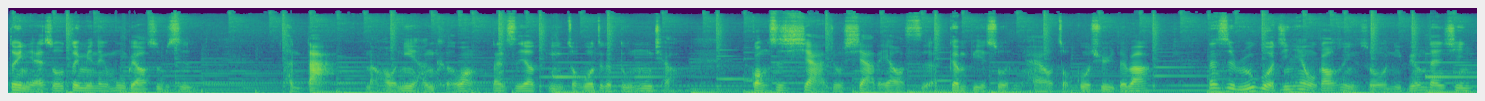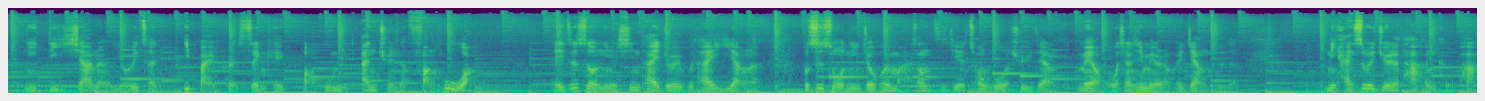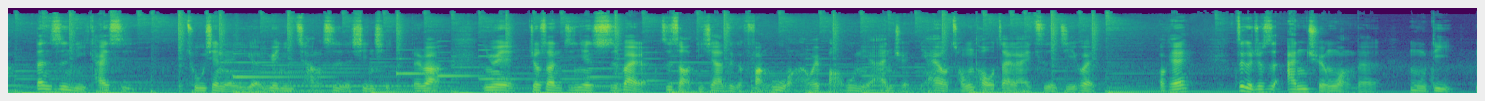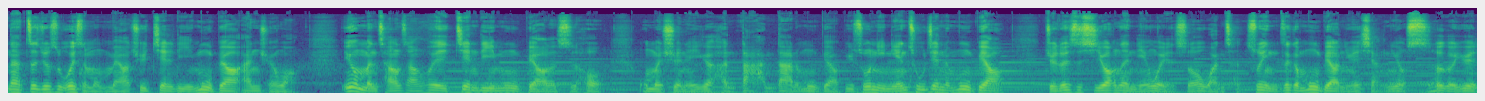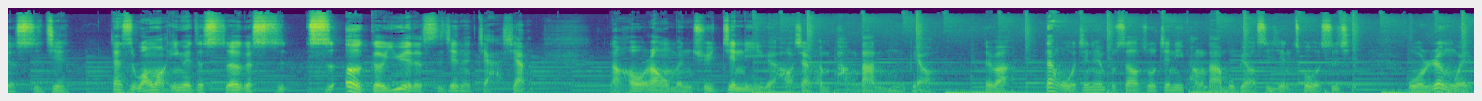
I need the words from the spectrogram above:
对你来说，对面那个目标是不是很大？然后你也很渴望，但是要你走过这个独木桥，光是下就吓得要死了，更别说你还要走过去，对吧？但是如果今天我告诉你说，你不用担心，你底下呢有一层一百 percent 可以保护你安全的防护网，诶，这时候你的心态就会不太一样了。不是说你就会马上直接冲过去这样子，没有，我相信没有人会这样子的。你还是会觉得它很可怕，但是你开始出现了一个愿意尝试的心情，对吧？因为就算今天失败了，至少底下这个防护网还会保护你的安全，你还有从头再来一次的机会。OK。这个就是安全网的目的，那这就是为什么我们要去建立目标安全网，因为我们常常会建立目标的时候，我们选了一个很大很大的目标，比如说你年初建的目标，绝对是希望在年尾的时候完成，所以你这个目标你会想，你有十二个月的时间，但是往往因为这十二个十十二个月的时间的假象，然后让我们去建立一个好像很庞大的目标。对吧？但我今天不是要说建立庞大目标是一件错的事情。我认为，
